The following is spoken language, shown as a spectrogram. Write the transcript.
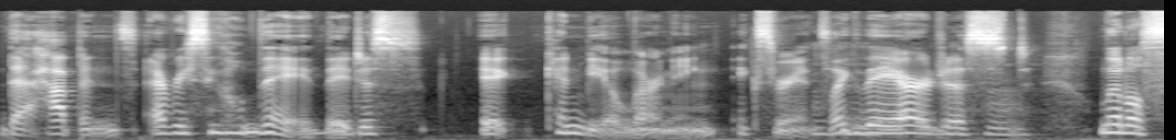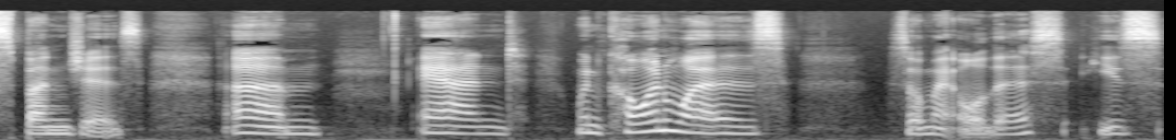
that happens every single day they just it can be a learning experience. Like they are just little sponges. Um, and when cohen was so my oldest he's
